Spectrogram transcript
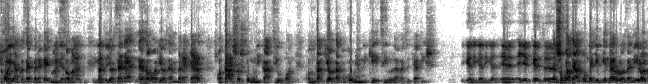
Hogy hallják az emberek egymás igen, szavát. Igen. Tehát, hogy a zene ne zavarja az embereket a társas kommunikációban. Azután kiadták a Communique című lemezüket is. Igen, igen, igen. Egyébként... Sokat elmond egyébként erről a zenéről,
